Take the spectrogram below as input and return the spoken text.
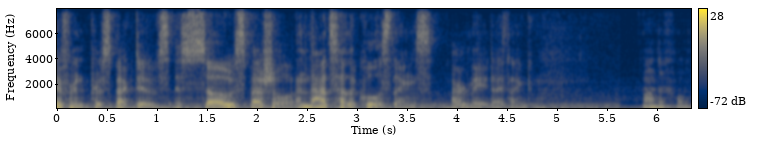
different perspectives is so special. And that's how the coolest things are made i think. Wonderful.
